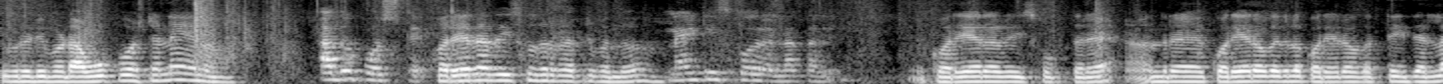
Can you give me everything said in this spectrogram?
ಇವು ರೆಡಿ ಮಾಡು. ಅವು ಪೋಸ್ಟನೇ ಏನು? ಅದು ಪೋಸ್ಟೇ ಕೊರಿಯರ್ ರಾತ್ರಿ ಬಂದು? ನೈಟ್ ಖಾಲಿ ಕೊರಿಯರ್ ಇಸ್ಕೊಗ್ತಾರೆ ಅಂದರೆ ಕೊರಿಯರ್ ಹೋಗೋದಿಲ್ಲ ಕೊರಿಯರ್ ಹೋಗುತ್ತೆ. ಇದೆಲ್ಲ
